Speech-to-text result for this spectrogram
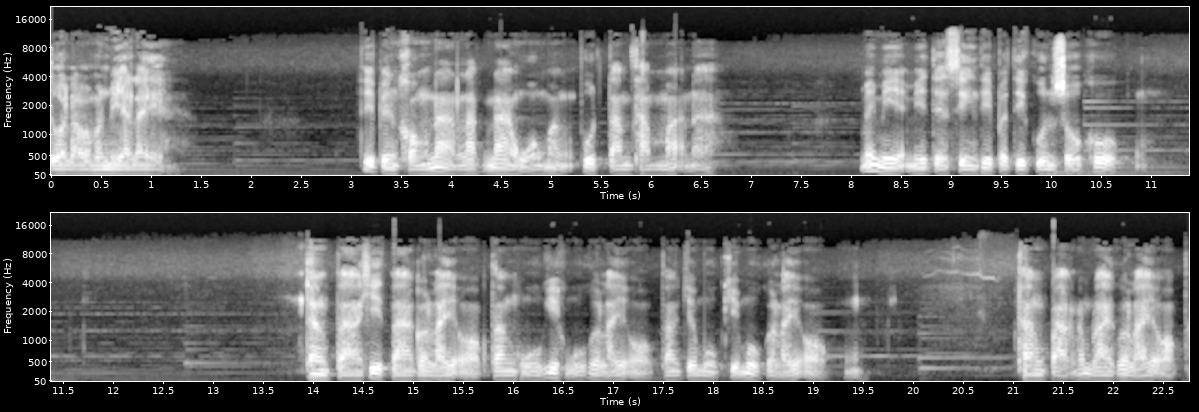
ตัวเรามันมีอะไร ที่เป็นของน่ารักน่าหวงมั่งพูดตามธรรมะนะ ไม่มีมีแต่สิ่งที่ปฏิกูลโสโครก ทางตาขี้ตาก็ไหลออก ทางหูขี้หูก็ไหลออก ทางจมูกขี้มูกก็ไหลออก ทางปากน้ำลายก็ไหลออกท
